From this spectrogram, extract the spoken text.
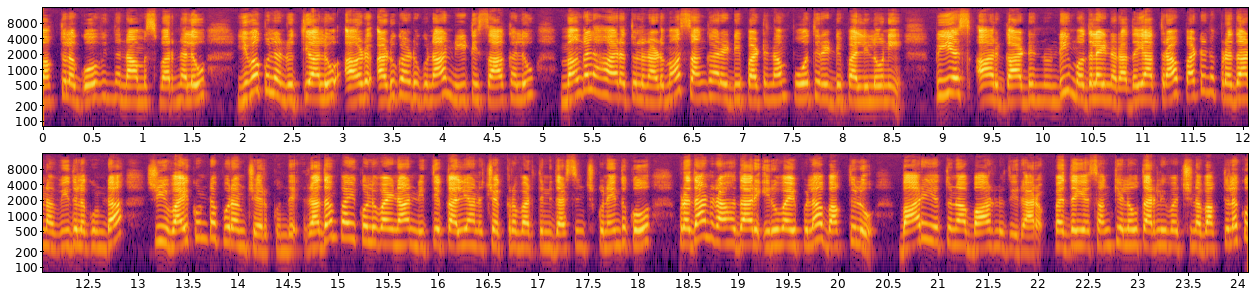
భక్తుల గోవింద నామ స్మరణలు యువకుల నృత్యాలు అడుగడుగున నీటి శాఖలు మంగళహారతుల నడుమ సంగారెడ్డి పట్టణం పోతిరెడ్డిపల్లిలోని పిఎస్ఆర్ గార్డెన్ నుండి మొదలైన రథయాత్ర పట్టణ ప్రధాన వీధుల గుండా శ్రీ వైకుంఠపురం చేరుకుంది. రథంపై కొలువైన నిత్య కళ్యాణ చక్రవర్తిని దర్శించుకునేందుకు ప్రధాన రహదారి ఇరువైపులా భక్తులు భారీ ఎత్తున బార్లు తీరారు. పెద్ద సంఖ్యలో తరలివచ్చిన భక్తులకు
